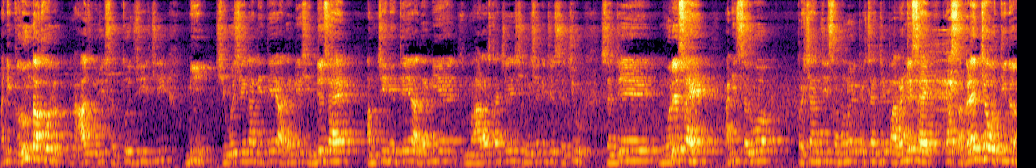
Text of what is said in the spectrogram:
आणि करून दाखवलं. पण आज रोजी संतोषजीची मी शिवसेना नेते आदरणीय शिंदे साहेब आमचे नेते आदरणीय महाराष्ट्राचे शिवसेनेचे सचिव संजय मोरे साहेब आणि सर्व प्रशांतजी समन्वय प्रशांतजी पालांडे साहेब या सगळ्यांच्या वतीनं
